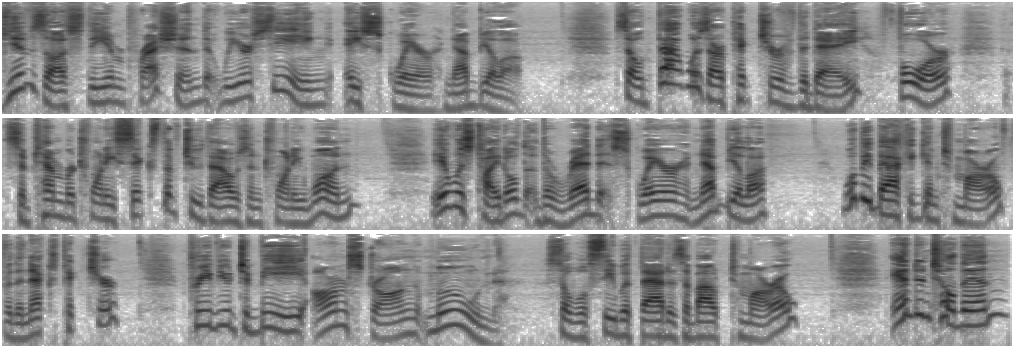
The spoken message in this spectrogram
gives us the impression that we are seeing a square nebula. So that was our picture of the day for September 26th of 2021. It was titled the Red Square Nebula. We'll be back again tomorrow for the next picture previewed to be Armstrong Moon. So we'll see what that is about tomorrow. And until then,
